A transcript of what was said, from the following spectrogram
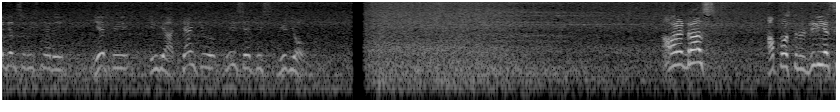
agency missionary AP India thank you please share this video our address అపోస్తులు DDS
